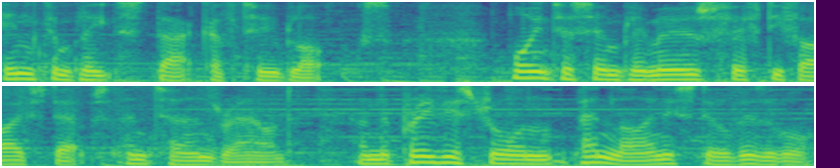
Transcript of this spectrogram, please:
incomplete stack of two blocks. Pointer simply moves 55 steps and turns round and the previous drawn pen line is still visible.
